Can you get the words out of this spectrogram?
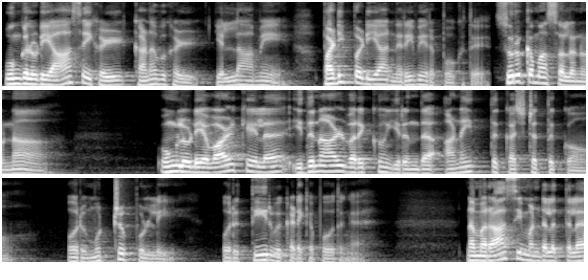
உங்களுடைய ஆசைகள் கனவுகள் எல்லாமே படிப்படியாக நிறைவேறப் போகுது. சுருக்கமாக சொல்லணும்னா உங்களுடைய வாழ்க்கையில் இது நாள் வரைக்கும் இருந்த அனைத்து கஷ்டத்துக்கும் ஒரு முற்றுப்புள்ளி ஒரு தீர்வு கிடைக்க போகுதுங்க. நம்ம ராசி மண்டலத்தில்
